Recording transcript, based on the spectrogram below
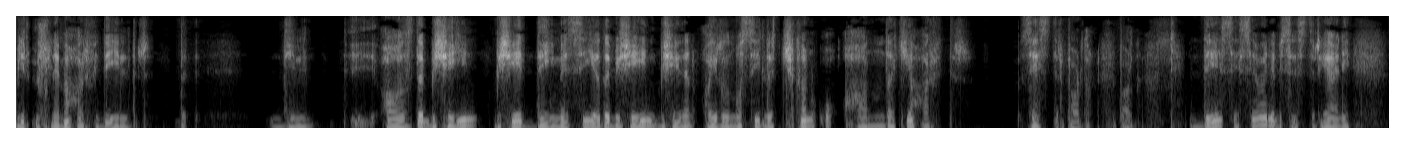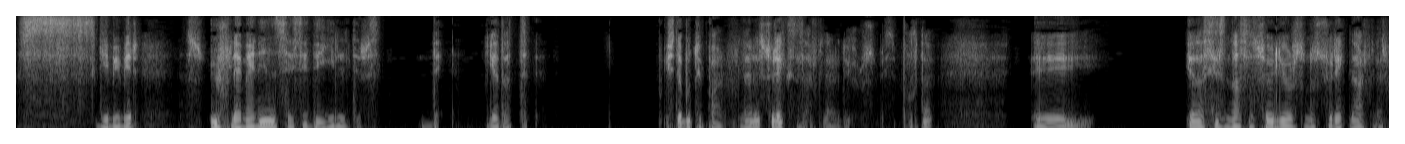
bir üfleme harfi değildir. D, dil ağızda bir şeyin bir şeye değmesi ya da bir şeyin bir şeyden ayrılmasıyla çıkan o andaki harftir. Sestir pardon. Pardon. D sesi öyle bir sestir. Yani s gibi bir üflemenin sesi değildir. D ya da t. İşte bu tip harflere süreksiz harfler diyoruz biz burada. Ee, ya da siz nasıl söylüyorsunuz sürekli harfler.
